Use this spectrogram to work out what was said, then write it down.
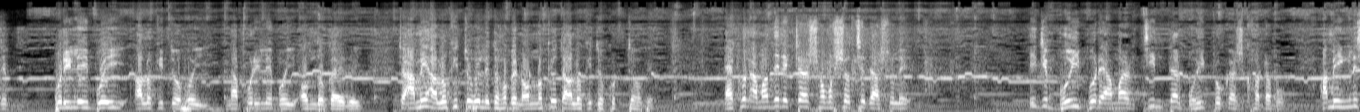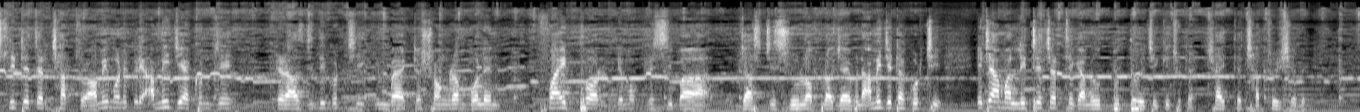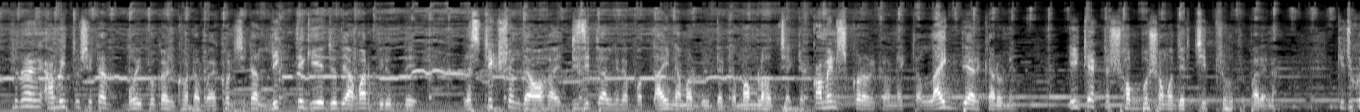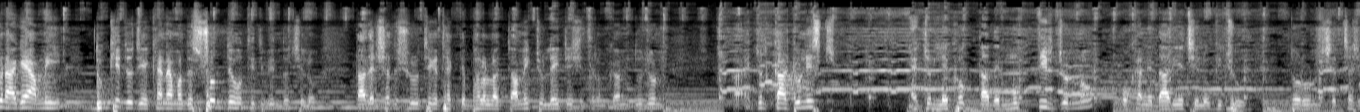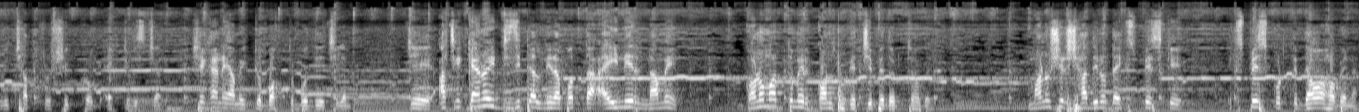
যে পড়িলেই বই আলোকিত হই, না পড়িলে বই অন্ধকারে রই। তো আমি আলোকিত হইলে তো হবে না অন্যকেও তো আলোকিত করতে হবে। এখন আমাদের একটা সমস্যা হচ্ছে যে আসলে এই যে বই পড়ে আমার চিন্তার বহিঃপ্রকাশ ঘটাবো। আমি ইংলিশ লিটারেচার ছাত্র, আমি মনে করি আমি যে এখন যে একটা রাজনীতি করছি কিংবা একটা সংগ্রাম বলেন ফাইট ফর ডেমোক্রেসি বা জাস্টিস রুল অফ ল যাই বলে আমি যেটা করছি, এটা আমার লিটারেচার থেকে আমি উদ্বুদ্ধ হয়েছি কিছুটা, সাহিত্যের ছাত্র হিসেবে। সুতরাং আমি তো সেটার বহিঃপ্রকাশ ঘটাবো। এখন সেটা লিখতে গিয়ে যদি আমার বিরুদ্ধে রেস্ট্রিকশন দেওয়া হয় ডিজিটাল নিরাপত্তা আইন আমার বিরুদ্ধে একটা মামলা হচ্ছে, একটা কমেন্টস করার কারণে, একটা লাইক দেওয়ার কারণে, এইটা একটা সভ্য সমাজের চিত্র হতে পারে না। কিছুক্ষণ আগে আমি দুঃখিত যে এখানে আমাদের শ্রদ্ধেয় অতিথিবৃন্দ ছিল, তাদের সাথে শুরু থেকে থাকতে ভালো লাগতো। আমি একটু লেট এসেছিলাম, কারণ দুজন, একজন কার্টুনিস্ট একজন লেখক, তাদের মুক্তির জন্য ওখানে দাঁড়িয়েছিল কিছু তরুণ স্বেচ্ছাসেবী ছাত্র শিক্ষক অ্যাক্টিভিস্টরা সেখানে আমি একটু বক্তব্য দিয়েছিলাম যে, আজকে কেনই ডিজিটাল নিরাপত্তা আইনের নামে গণমাধ্যমের কণ্ঠকে চেপে ধরতে হবে? মানুষের স্বাধীনতা এক্সপ্রেসকে এক্সপ্রেস করতে দেওয়া হবে না।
